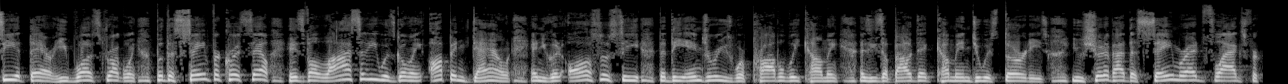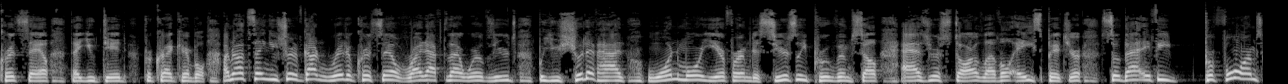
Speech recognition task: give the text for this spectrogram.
see it there. He was struggling. But the same for Chris Sale. His velocity was going up and down. And you could also see that the injuries were probably coming as he's about to come into his 30s. You should have had the same red flags for Chris Sale that you did for Craig Kimbrel. I'm not saying you should have gotten rid of Chris Sale right after that World Series, but you should have had one more year for him to seriously prove himself as your star level ace pitcher so that if he performs,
